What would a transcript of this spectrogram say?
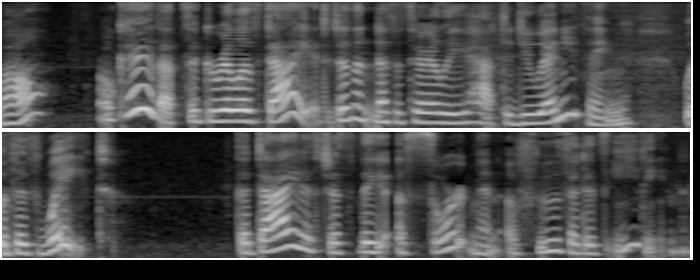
Well, okay, that's a gorilla's diet. It doesn't necessarily have to do anything with its weight, the diet is just the assortment of foods that it's eating.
